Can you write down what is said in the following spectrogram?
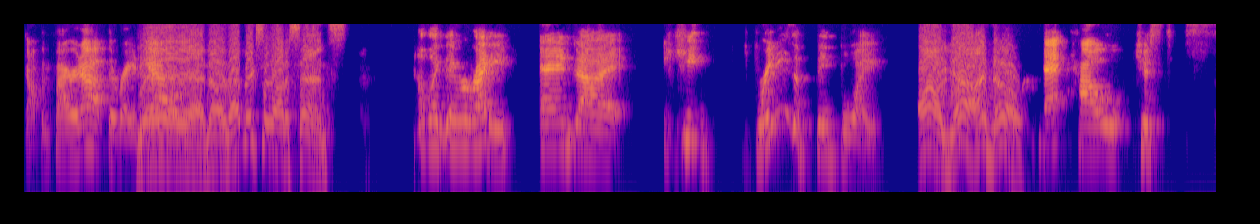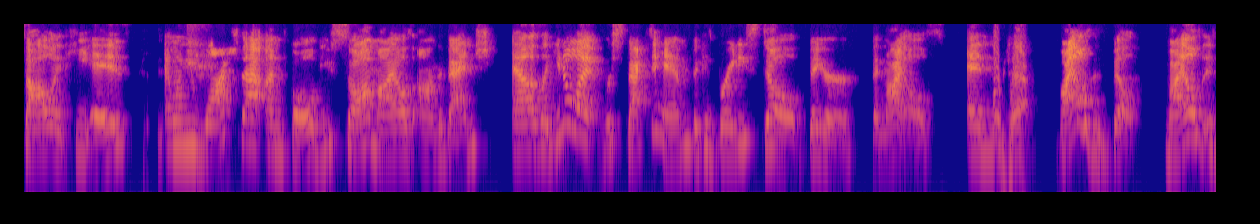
got them fired up. They're ready yeah. Yeah, yeah, no, that makes a lot of sense. I was like, they were ready. And uh he Brady's a big boy. Oh yeah, I know. That how just solid he is. And when you watch that unfold, you saw Miles on the bench, and I was like, you know what? Respect to him because Brady's still bigger than Miles. And oh, yeah, Miles is built. Miles is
